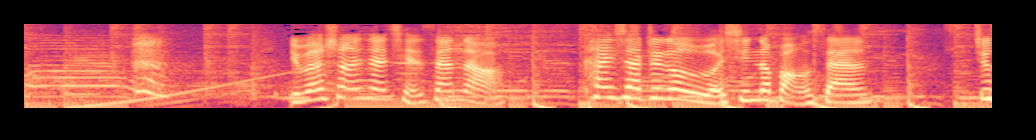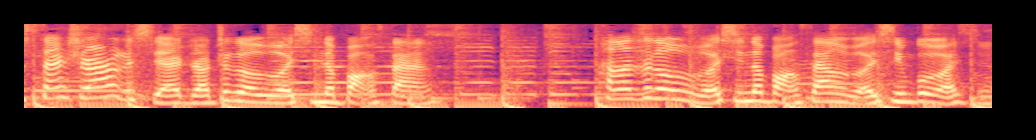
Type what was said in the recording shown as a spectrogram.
有没有上一下前三的？看一下这个恶心的榜三。就三十二个喜爱值，这个恶心的榜三，看到这个恶心的榜三，恶心不恶心？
